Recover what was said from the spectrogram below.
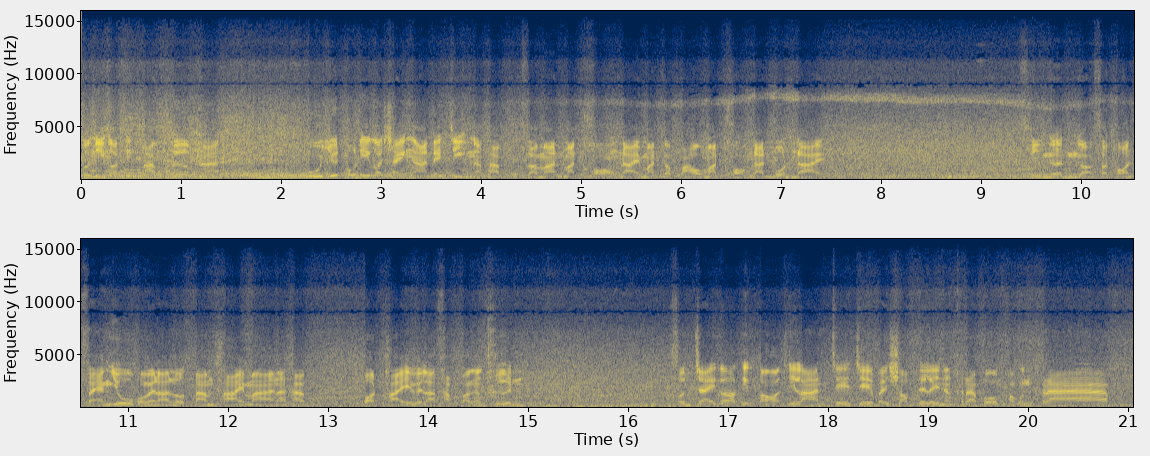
ตัวนี้ก็ติดตั้งเพิ่มนะปูยึดพวกนี้ก็ใช้งานได้จริงนะครับ สามารถมัดของได้มัดกระเป๋ามัดของด้านบนได้ สีเงินก็สะท้อนแสงอยู่พอเวลารถตามท้ายมานะครับ ปลอดภัยเวลาขับตอนกลางคืน สนใจก็ติดต่อที่ร้าน JJ Bike Shop ได้เลยนะครับผมขอบคุณครับ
